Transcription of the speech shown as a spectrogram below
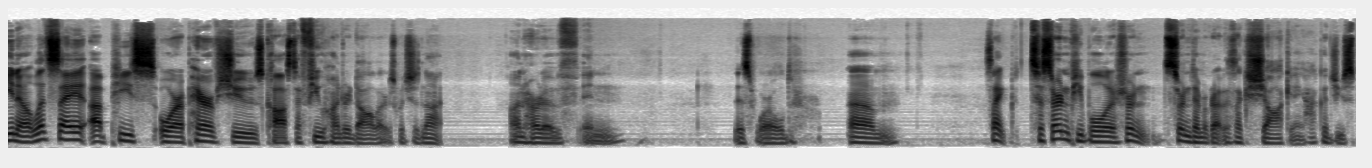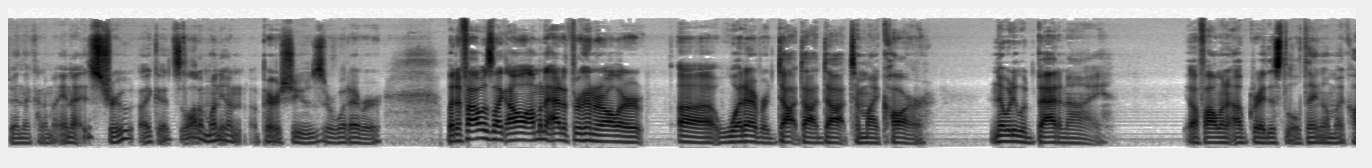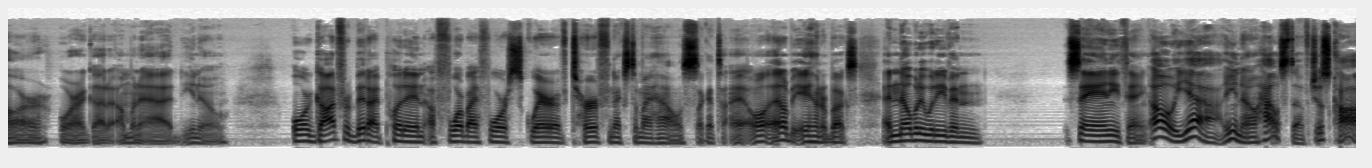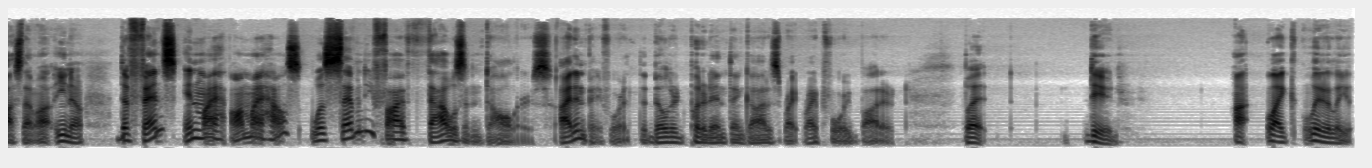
you know, let's say a piece or a pair of shoes cost a few hundred dollars, which is not unheard of in this world. Um, it's like to certain people or certain certain demographics, it's like shocking. How could you spend that kind of money? And it's true. Like it's a lot of money on a pair of shoes or whatever. But if I was like, oh, I'm gonna add a three hundred dollar uh, whatever dot dot dot to my car, nobody would bat an eye if I want to upgrade this little thing on my car, or I got I'm gonna add, you know, or God forbid I put in a four by four square of turf next to my house, like a t- well, that'll be eight hundred bucks, and nobody would even say anything. Oh yeah, you know, house stuff just cost that. You know, the fence in my on my house was seventy five thousand dollars. I didn't pay for it. The builder put it in. Thank God, it's right right before we bought it. But, dude, uh, like literally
